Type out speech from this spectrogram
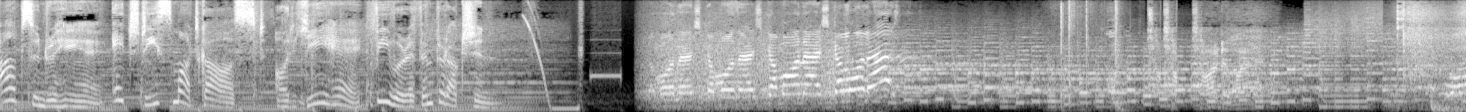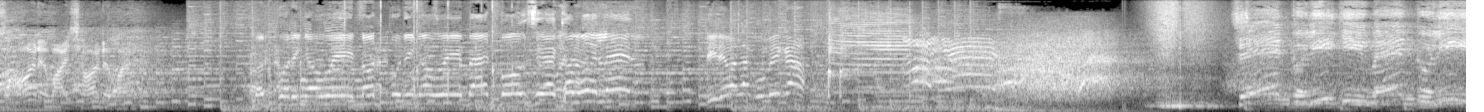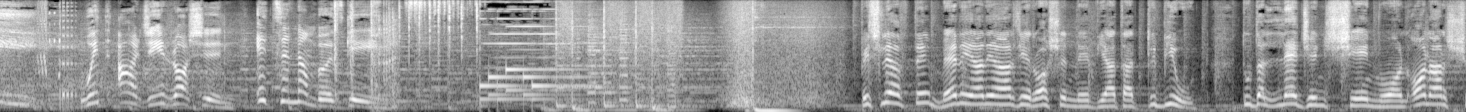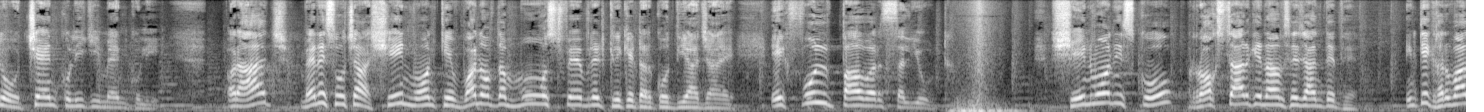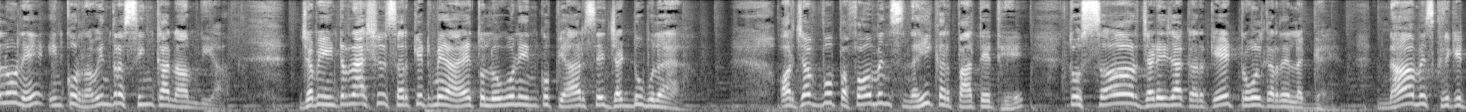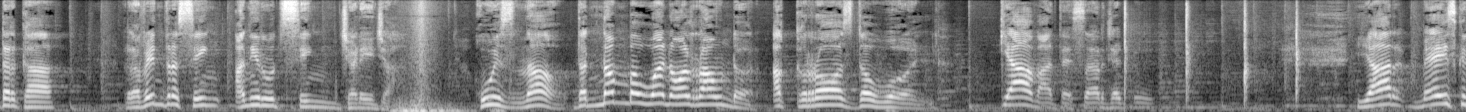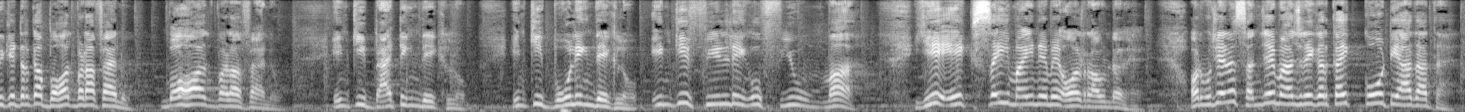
आप सुन रहे हैं एच डी स्मार्ट कास्ट और ये है Fever F M production come on Ash come on Ash come on Ash come on Ash Not putting away, not घूमेगा. Chain Kulii Ki Main Kulii with R J Roshan it's a numbers game पिछले हफ़्ते मैंने यानी RJ Roshan ने दिया था tribute to the legend Shane Warne on our show Chain Kulii Ki Main Kulii और आज मैंने सोचा शेन वॉन के one of the most favourite cricketer को दिया जाए एक full power salute Shane Warne इसको रॉकस्टार के नाम से जानते थे। इनके घर वालों ने इनको रविंद्र सिंह का नाम दिया। जब ये इंटरनेशनल सर्किट में आए तो लोगों ने इनको प्यार से जड्डू बुलाया। और जब वो परफॉर्मेंस नहीं कर पाते थे तो सर जडेजा करके ट्रोल करने लग गए। नाम इस क्रिकेटर का Ravindra Singh, Anirudh Singh Jadeja. Who is now the number one allrounder across the world क्या बात है, सर जड्डू यार, मैं इस क्रिकेटर का बहुत बड़ा फ़ैन हूँ, बहुत बड़ा फ़ैन हूँ। इनकी बैटिंग देख लो, इनकी बॉलिंग देख लो, इनकी फील्डिंग उफ, यू, माँ। ये एक सही मायने में ऑलराउंडर है। और मुझे ना संजय मांजरेकर का एक कोट याद आता है,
